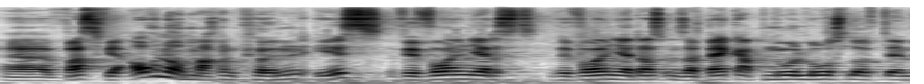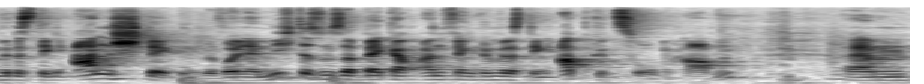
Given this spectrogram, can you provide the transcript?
Äh, was wir auch noch machen können, ist, wir wollen, ja das, wir wollen ja, dass unser Backup nur losläuft, wenn wir das Ding anstecken. Wir wollen ja nicht, dass unser Backup anfängt, wenn wir das Ding abgezogen haben. Ähm,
